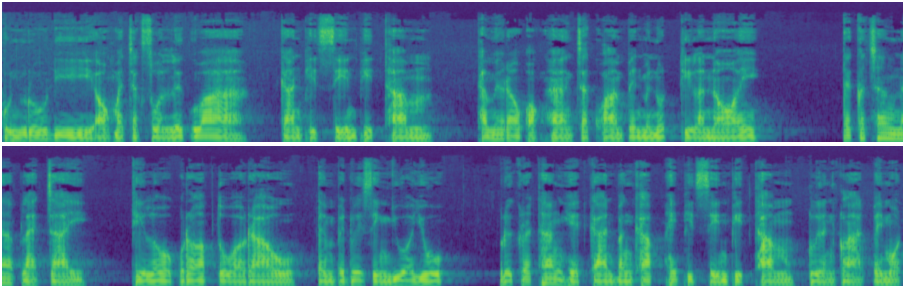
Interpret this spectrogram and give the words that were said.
คุณรู้ดีออกมาจากส่วนลึกว่า การผิดศีลผิดธรรมทำให้เราออกห่างจากความเป็นมนุษย์ทีละน้อย แต่ก็ช่างน่าแปลกใจที่โลกรอบตัวเราเต็มไปด้วยสิ่งยั่วยุ รือกระทั่งเหตุการณ์บังคับให้ผิดศีลผิดธรรมเกลื่อนกลาดไปหมด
